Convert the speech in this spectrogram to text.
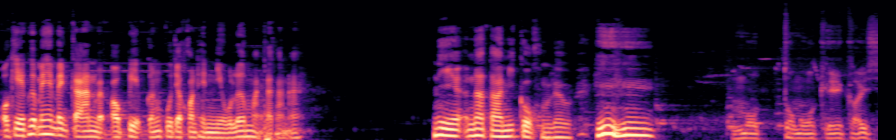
โอเค เพื่อไม่ให้เป็นการแบบเอาเปรียบกันกูจะคอนเทนต์นิวเริ่มใหม่แล้วกันนะนี่หน้าตามิโกะของเรา最も警戒心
